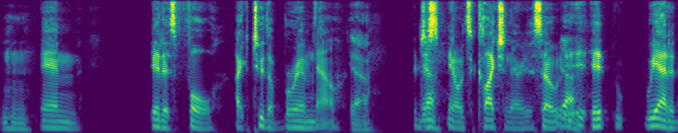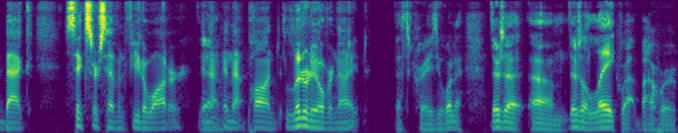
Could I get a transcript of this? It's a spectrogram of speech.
hmm and it is full, like to the brim now. yeah, It just you know it's a collection area so Yeah. it, it we added back six or seven feet of water in, Yeah. that, in that pond literally overnight that's crazy. What a, there's a um, there's a lake right by where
